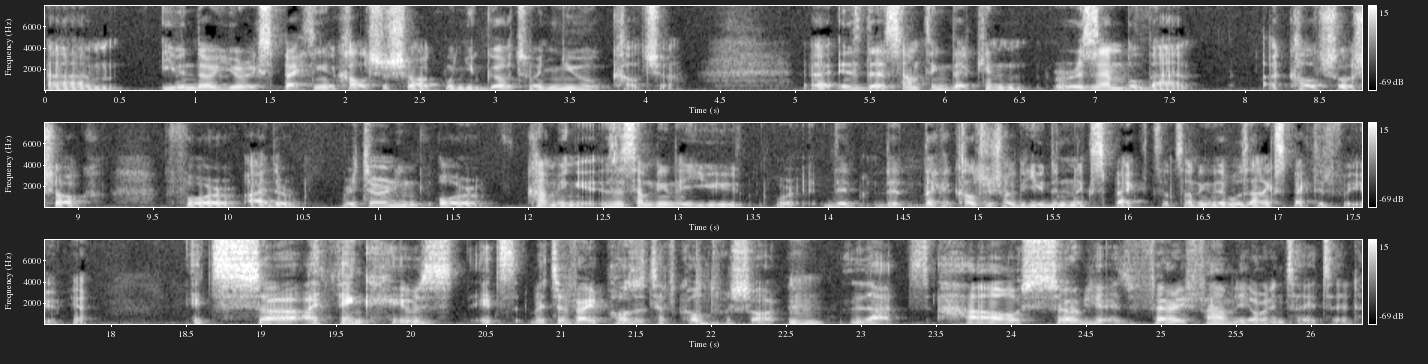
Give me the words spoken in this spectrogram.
Um, even though you're expecting a culture shock when you go to a new culture, uh, is there something that can resemble that, a cultural shock for either returning or coming? Is it something that you were that, that like a culture shock that you didn't expect, something that was unexpected for you? Yeah. It's. Uh, I think it was. It's. It's a very positive cultural shock. That how Serbia is very family orientated,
